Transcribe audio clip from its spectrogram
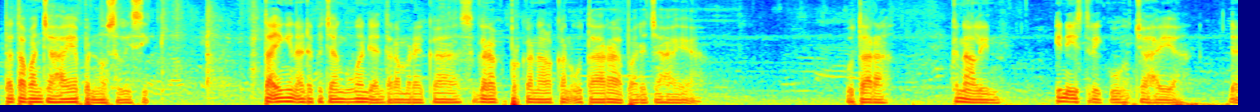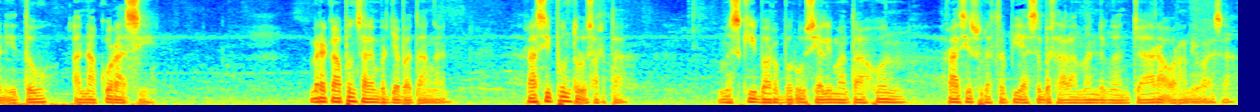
tatapan Cahaya penuh selisik. Tak ingin ada kecanggungan di antara mereka, segera perkenalkan Utara pada Cahaya. Utara, kenalin, ini istriku Cahaya, dan itu anakku Rasi. Mereka pun saling berjabat tangan. Rasi pun turut serta. Meski baru berusia lima tahun, Rasi sudah terbiasa bersalaman dengan cara orang dewasa.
